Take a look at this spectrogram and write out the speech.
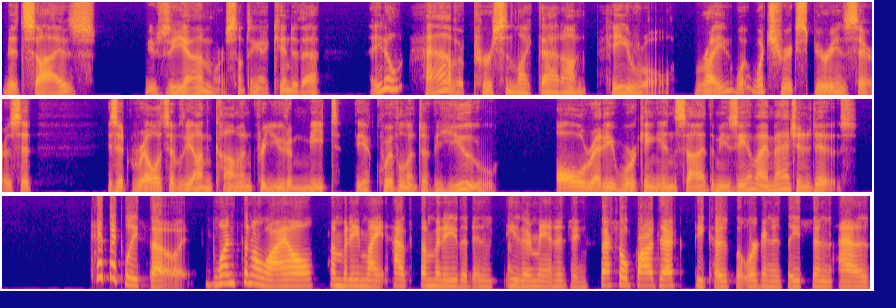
mid-size museum or something akin to that, they don't have a person like that on payroll, right? What, what's your experience there? Is it is it relatively uncommon for you to meet the equivalent of you already working inside the museum? I imagine it is. Typically so. Once in a while, somebody might have somebody that is either managing special projects because the organization has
